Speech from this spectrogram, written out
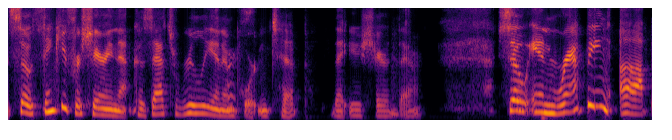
so thank you for sharing that because that's really an important tip that you shared there. So in wrapping up,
